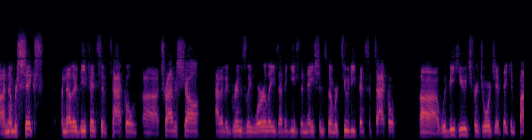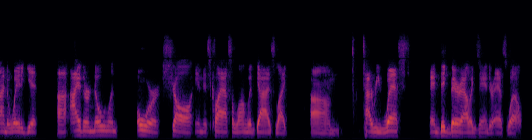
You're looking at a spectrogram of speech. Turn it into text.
Uh, number six, another defensive tackle, uh, Travis Shaw out of the Grimsley Whirlies. I think he's the nation's number two defensive tackle. Uh, would be huge for Georgia if they can find a way to get uh, either Nolan or Shaw in this class, along with guys like um, Tyree West and Big Bear Alexander as well.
